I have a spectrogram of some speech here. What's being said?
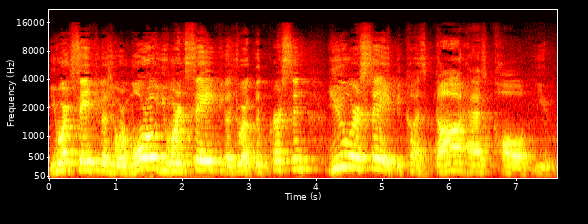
You weren't saved because you were moral. You weren't saved because you were a good person. You were saved because God has called you.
